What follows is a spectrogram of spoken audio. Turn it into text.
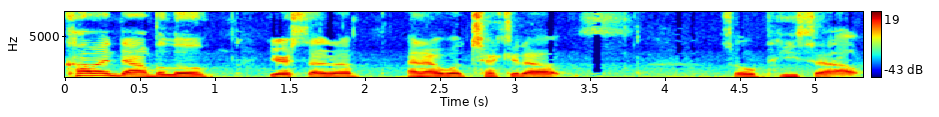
comment down below your setup and I will check it out. So peace out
